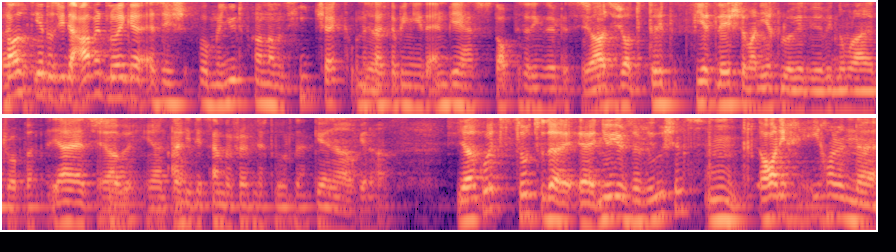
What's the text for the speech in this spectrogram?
Falls ihr das wieder anschauen wollt, es ist von einem YouTube-Kanal namens Heatcheck und das Ja. heisst, glaube ich, in der NBA hast du Stop das oder irgend so etwas. Ja, es ist halt der dritte, viertletzte, wenn ihr es schaut, wie wird Nummer 1 droppen. ja, es ist Ja, so ja, Ende Dezember veröffentlicht worden. Genau, genau. Ja gut, zurück zu den äh, New Year's Resolutions. Da habe ich, ich habe einen, äh,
